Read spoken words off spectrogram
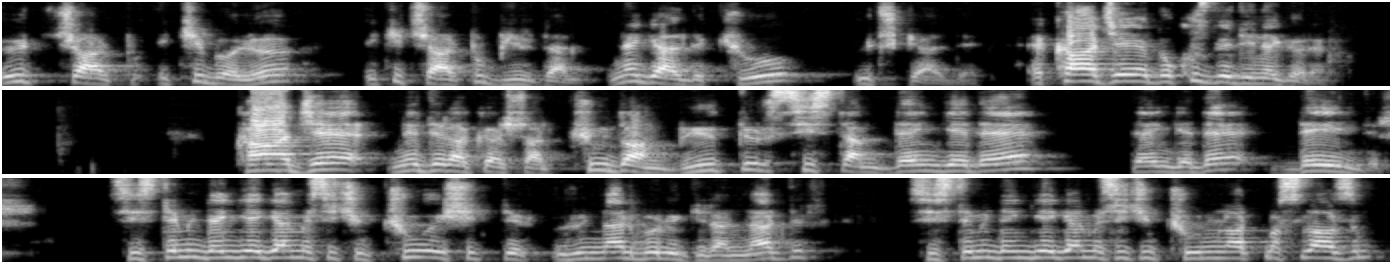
3 çarpı 2 bölü 2 çarpı 1'den. Ne geldi Q? 3 geldi. E KC'ye 9 dediğine göre. KC nedir arkadaşlar? Q'dan büyüktür. Sistem dengede dengede değildir. Sistemin dengeye gelmesi için Q eşittir. Ürünler bölü girenlerdir. Sistemin dengeye gelmesi için Q'nun artması lazım.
